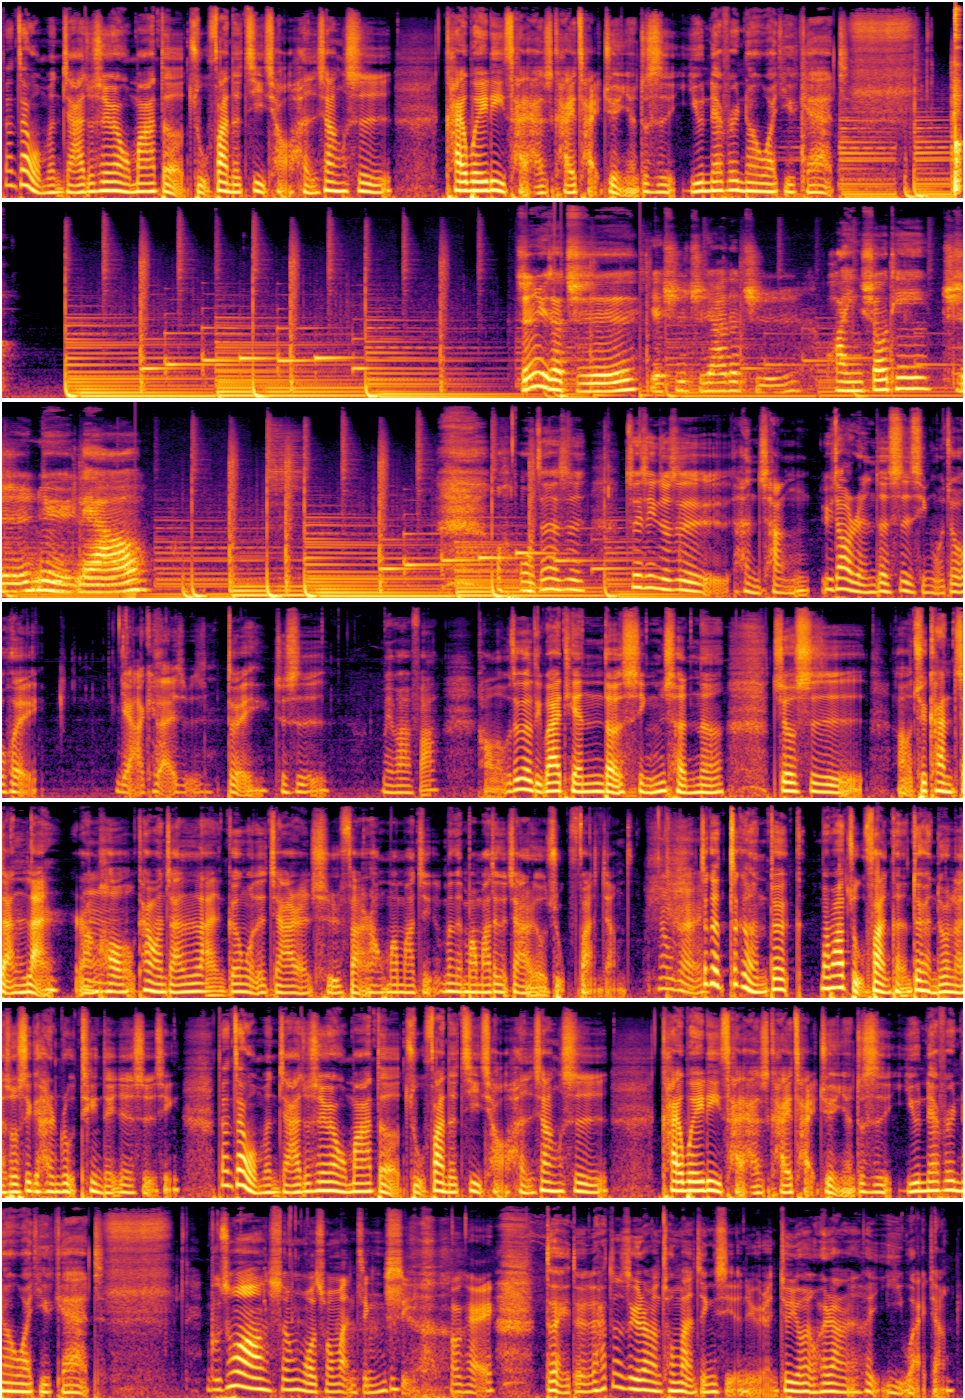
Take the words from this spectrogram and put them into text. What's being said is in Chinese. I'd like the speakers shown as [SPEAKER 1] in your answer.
[SPEAKER 1] 但在我们家，就是因为我妈的煮饭的技巧很像是开威力彩还是开彩券一样，就是 you never know what you get。侄女的侄
[SPEAKER 2] 也是侄牙的侄，
[SPEAKER 1] 欢迎收听侄女聊。我我真的是最近就是很常遇到人的事情，我就会
[SPEAKER 2] 压起来，是不是？
[SPEAKER 1] 对，就是没办法。好了，我这个礼拜天的行程呢，就是呃去看展览，然后看完展览跟我的家人吃饭，然后妈妈这那个妈妈这个家人有煮饭这样子。
[SPEAKER 2] OK，
[SPEAKER 1] 这个这个可能对妈妈煮饭，可能对很多人来说是一个很 routine 的一件事情，但在我们家，就是因为我妈的煮饭的技巧很像是开威力彩还是开彩券一样，就是 you never know what you get。
[SPEAKER 2] 不错啊，生活充满惊喜。OK，
[SPEAKER 1] 对对对，她真的是个让人充满惊喜的女人，就永远会让人很意外。这样，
